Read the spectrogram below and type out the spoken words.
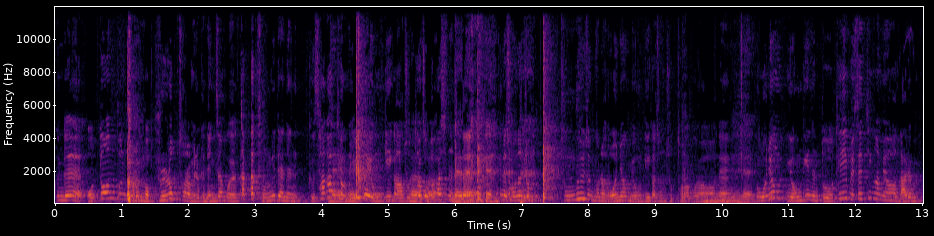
근데 어떤 분들은 뭐 블록처럼 이렇게 냉장고에 딱딱 정리되는 그 사각형 네네. 밀폐 용기가 좋다고도 저요. 하시는데 네네. 근데 저는 좀 둥글둥글한 원형 용기가 전 좋더라고요. 네. 음, 네. 그 원형 용기는 또 테이블 세팅하면 나름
